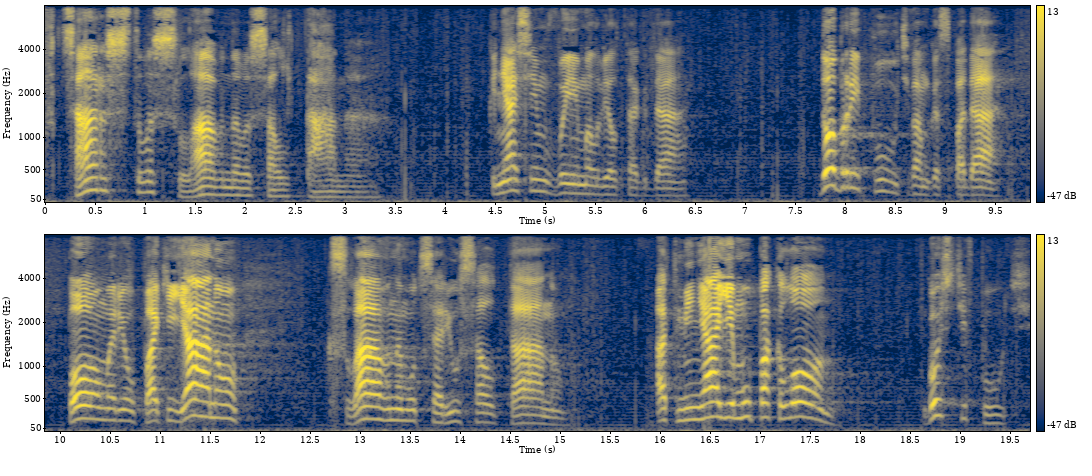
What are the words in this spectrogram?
в царство славного Салтана. Князь им вымолвил тогда. Добрый путь вам, господа, по морю, по океану, к славному царю Салтану. От меня ему поклон. Гости в путь,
